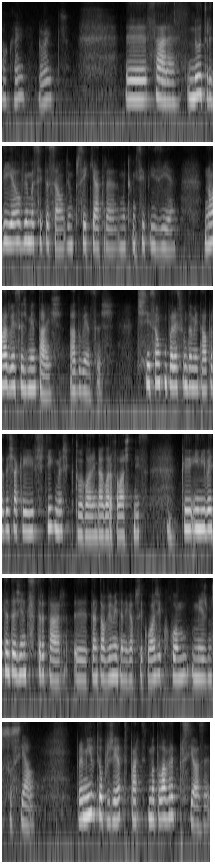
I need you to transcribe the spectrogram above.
Ok, great. Uh, Sara, no outro dia ouvi uma citação de um psiquiatra muito conhecido que dizia: Não há doenças mentais, há doenças. Distinção que me parece fundamental para deixar cair estigmas, que tu agora ainda agora falaste nisso, que inibem tanta gente de se tratar, uh, tanto obviamente a nível psicológico como mesmo social. Para mim, o teu projeto parte de uma palavra preciosa:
